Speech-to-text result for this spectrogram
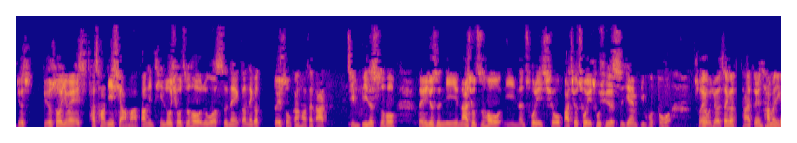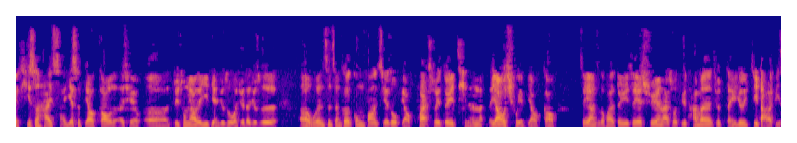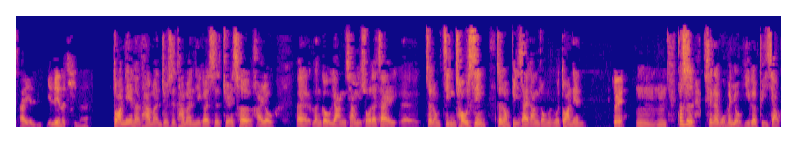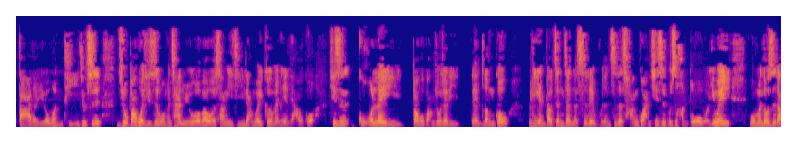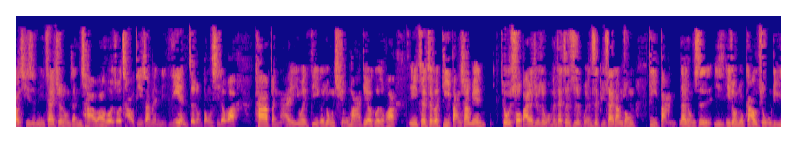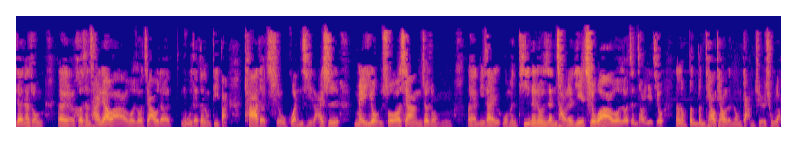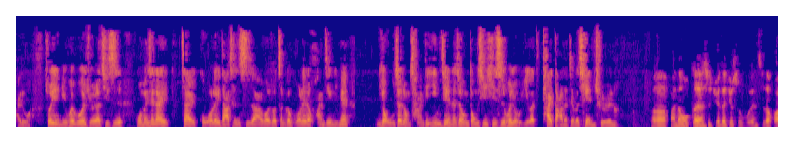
就是比如说，因为它场地小嘛，当你停住球之后，如果是那个那个对手刚好在打。紧逼的时候，等于就是你拿球之后，你能处理球，把球处理出去的时间并不多，所以我觉得这个他对于他们一个提升还是也是比较高的，而且呃最重要的一点就是我觉得就是呃五人制整个攻防节奏比较快，所以对于体能的要求也比较高，这样子的话对于这些学员来说，对于他们就等于就是既打了比赛也也练了体能，锻炼了他们就是他们一个是决策还有。呃，能够让像你说的，在呃这种紧凑性这种比赛当中能够锻炼，对嗯嗯，但是现在我们有一个比较大的一个问题，就是就包括其实我们参与过，包括上一集两位哥们也聊过，其实国内包括广州这里，呃，能够练到真正的室内五人制的场馆其实不是很多哦，因为我们都知道，其实你在这种人草啊，或者说草地上面你练这种东西的话。它本来因为第一个用球嘛，第二个的话，你在这个地板上面，就说白了就是我们在正式五人制比赛当中，地板那种是一一种有高阻尼的那种呃合成材料啊，或者说胶的木的这种地板，它的球滚起来是没有说像这种呃你在我们踢那种人草的野球啊，或者说真草野球那种蹦蹦跳跳的那种感觉出来的，哦所以你会不会觉得其实我们现在？在国内大城市啊，或者说整个国内的环境里面，有这种场地硬件的这种东西，其实会有一个太大的这个欠缺呢。呃，反正我个人是觉得，就是五人制的话，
